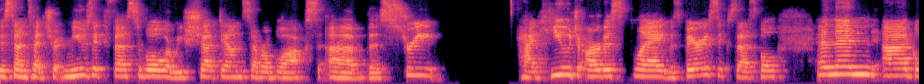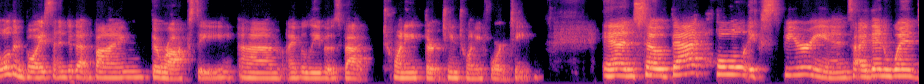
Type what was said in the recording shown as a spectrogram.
the Sunset Strip Music Festival, where we shut down several blocks of the street, had huge artists play. It was very successful. And then uh, Goldenvoice ended up buying the Roxy. Um, I believe it was about 2013, 2014. And so that whole experience, I then went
